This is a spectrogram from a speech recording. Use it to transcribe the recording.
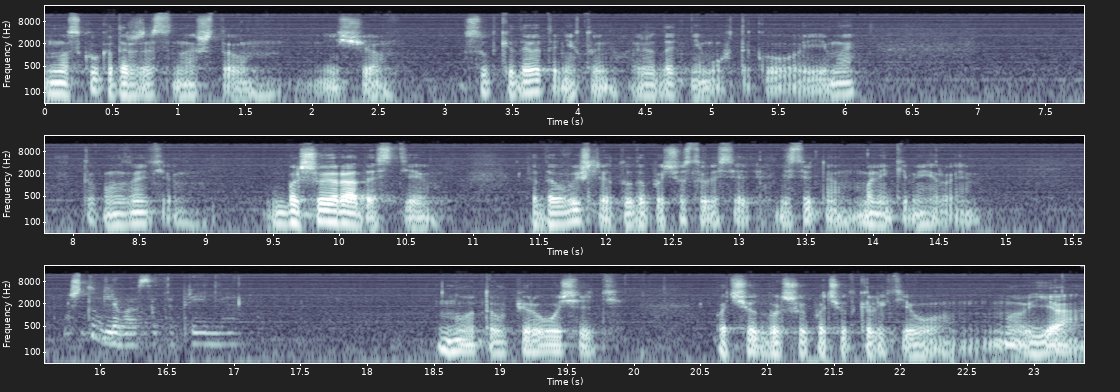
насколько торжественно, что еще сутки до этого никто ожидать не мог такого. И мы в таком, знаете, большой радости, когда вышли оттуда, почувствовали себя действительно маленькими героями. Что для вас эта премия? Ну, это в первую очередь почет, большой почет коллективу. Ну, я,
